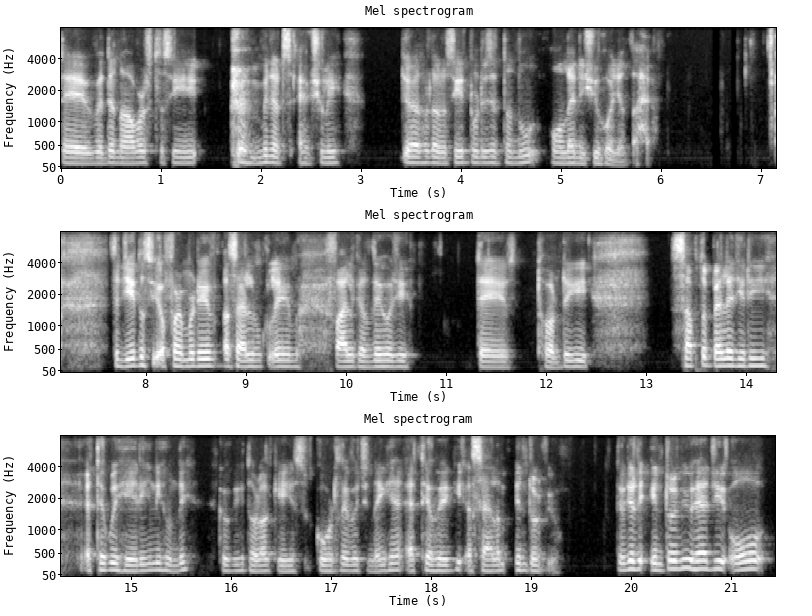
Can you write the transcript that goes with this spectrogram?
ਤੇ ਵਿਦਨ ਆਵਰਸ ਤੁਸੀਂ ਮਿੰਟਸ ਐਕਚੁਅਲੀ ਜਿਹੜਾ ਤੁਹਾਡਾ ਰਸੀਦ ਨੋਟਿਸ ਹੈ, ਤੁਹਾਨੂੰ ਆਨਲਾਈਨ ਇਸ਼ੂ ਹੋ ਜਾਂਦਾ ਹੈ। ਤੇ ਜੇ ਤੁਸੀਂ ਅਫਰਮੇਟਿਵ ਅਸਾਈਲਮ ਕਲੇਮ ਫਾਈਲ ਕਰਦੇ ਹੋ ਜੀ, ਤੇ ਤੁਹਾਡੀ ਸਭ ਤੋਂ ਪਹਿਲੇ ਜਿਹੜੀ ਇੱਥੇ ਕੋਈ ਹੀਅਰਿੰਗ ਨਹੀਂ ਹੁੰਦੀ, ਕਿਉਂਕਿ ਤੁਹਾਡਾ ਕੇਸ ਕੋਰਟ ਦੇ ਵਿੱਚ ਨਹੀਂ ਹੈ, ਇੱਥੇ ਹੋਏਗੀ ਅਸਾਈਲਮ ਇੰਟਰਵਿਊ ਤੇ ਜਿਹੜੀ ਇੰਟਰਵਿਊ ਹੈ ਜੀ, ਉਹ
